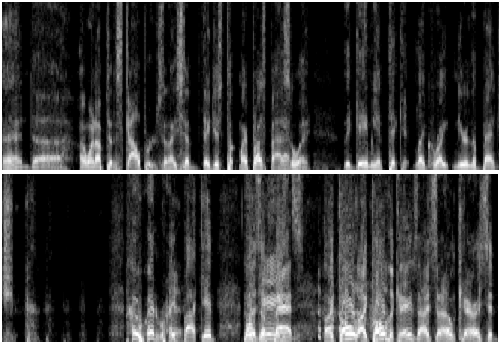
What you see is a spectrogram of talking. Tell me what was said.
and uh, I went up to the scalpers, and I said, "They just took my press pass away. They gave me a ticket, like right near the bench." I went right back in Go as a fan. I told I told the Canadiens. I said, "I don't care." I said,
